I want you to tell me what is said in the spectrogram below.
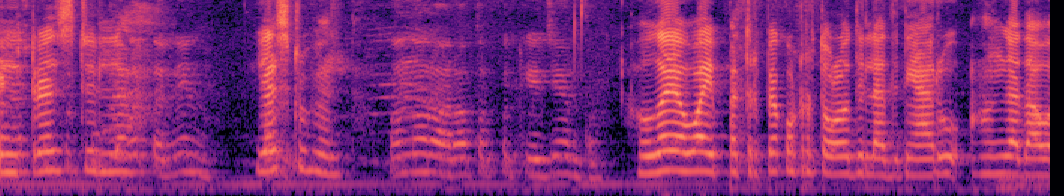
ಇಂಟ್ರೆಸ್ಟ್ ಇಲ್ಲ. ಎಷ್ಟು ಬಂದು ಒಂದೂರ ಅರವತ್ತು ರೂಪಾಯಿ ಕೆ ಜಿ ಅಂತ. ಹೋಗ ಯವ್ವ ಇಪ್ಪತ್ತು ರೂಪಾಯಿ ಕೊಟ್ಟರು ತೊಳೋದಿಲ್ಲ ಅದನ್ನ ಯಾರು? ಹಂಗೆ ಅದಾವ.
